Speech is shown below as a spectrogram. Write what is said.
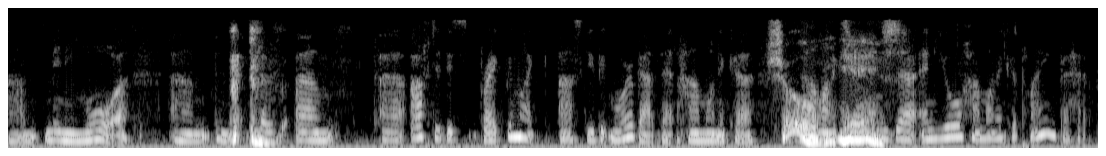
um, many more um. So. Uh, after this break, we might ask you a bit more about that harmonica, Sure, harmonica yes. and, uh, and your harmonica playing, perhaps.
